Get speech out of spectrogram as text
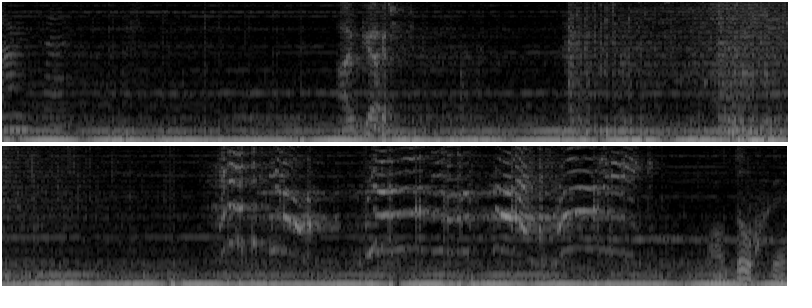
aren't I? I've got you. Duchy.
